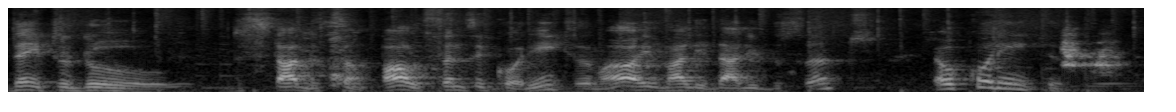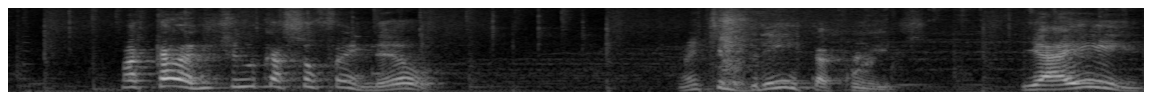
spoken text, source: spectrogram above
Dentro do estado de São Paulo, Santos e Corinthians, a maior rivalidade do Santos é o Corinthians. Mas, cara, a gente nunca se ofendeu. A gente brinca com isso. E aí,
